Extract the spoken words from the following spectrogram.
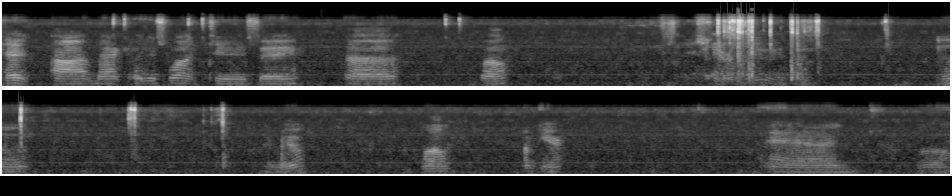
hey, I'm back. I just want to say, uh, well, there we go. Well, I'm here. And, well,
